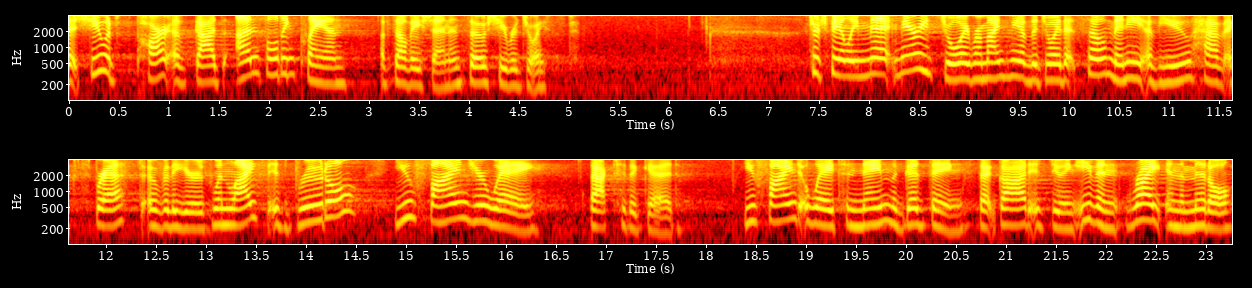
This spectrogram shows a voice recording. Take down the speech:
that she was part of God's unfolding plan of salvation. And so she rejoiced. Church family, Mary's joy reminds me of the joy that so many of you have expressed over the years. When life is brutal, you find your way back to the good. You find a way to name the good things that God is doing, even right in the middle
